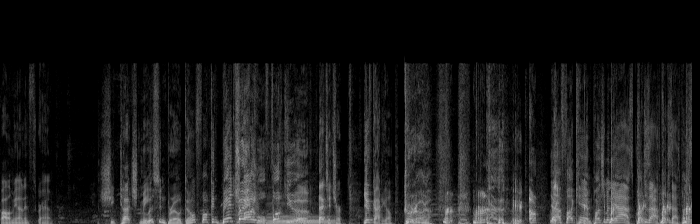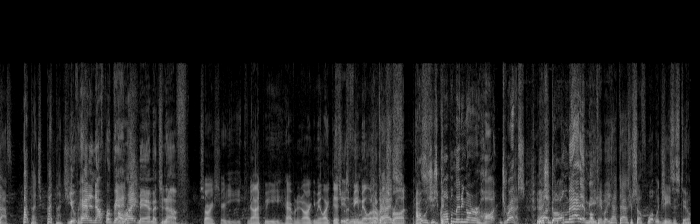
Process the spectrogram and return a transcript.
Follow me on Instagram. She touched me. Listen, bro, don't fucking bitch. I will fuck you up. That's it, sir. You've got to go. Yeah, fuck him. Punch him in the ass. Punch his ass. Punch his ass. Punch his ass. Butt punch. Butt punch. You've had enough revenge. All right, ma'am. That's enough. Sorry, sir. You cannot be having an argument like this Excuse with a me, female in you a guys- restaurant. I was just complimenting on her hot dress. And she got all mad at me. Okay, but you have to ask yourself, what would Jesus do?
